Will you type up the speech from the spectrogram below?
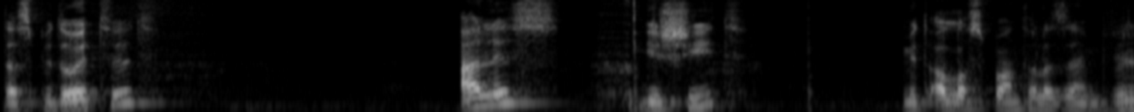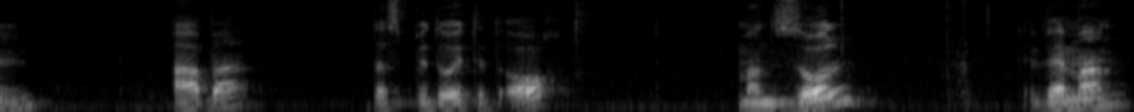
Das bedeutet, alles geschieht mit Allah subhanahu seinem Willen, aber das bedeutet auch, man soll, wenn man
